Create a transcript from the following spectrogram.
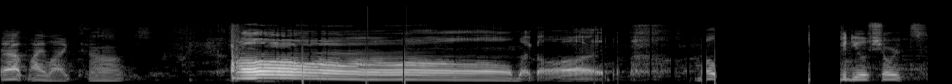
yep, I liked. Uh, oh my god. Video shorts.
